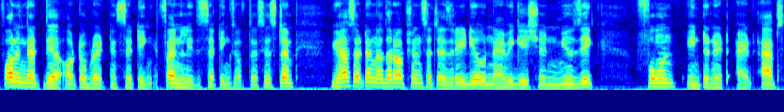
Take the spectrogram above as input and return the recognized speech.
Following that, the auto brightness setting. Finally, the settings of the system. You have certain other options such as radio, navigation, music, phone, internet and apps.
